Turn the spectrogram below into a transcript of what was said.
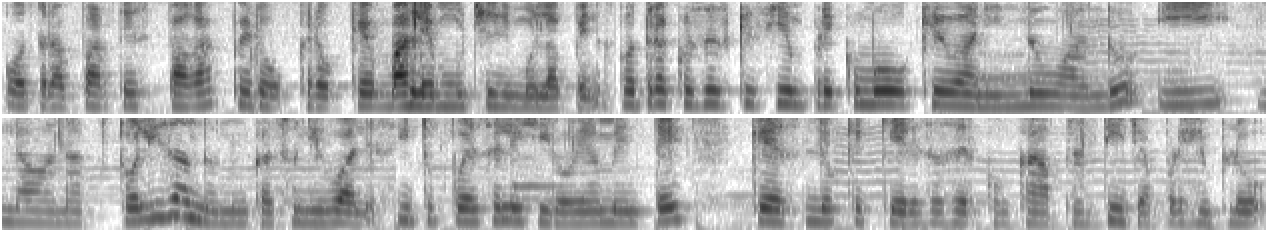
otra parte es paga, pero creo que vale muchísimo la pena. Otra cosa es que siempre como que van innovando y la van actualizando, nunca son iguales. Y tú puedes elegir obviamente qué es lo que quieres hacer con cada plantilla. Por ejemplo,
